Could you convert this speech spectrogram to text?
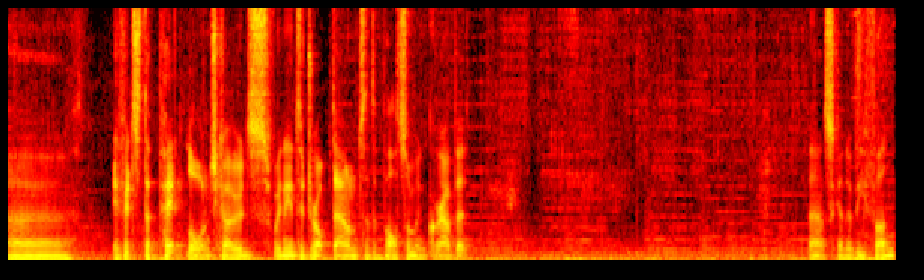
Uh, if it's the pit launch codes, we need to drop down to the bottom and grab it. That's going to be fun.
